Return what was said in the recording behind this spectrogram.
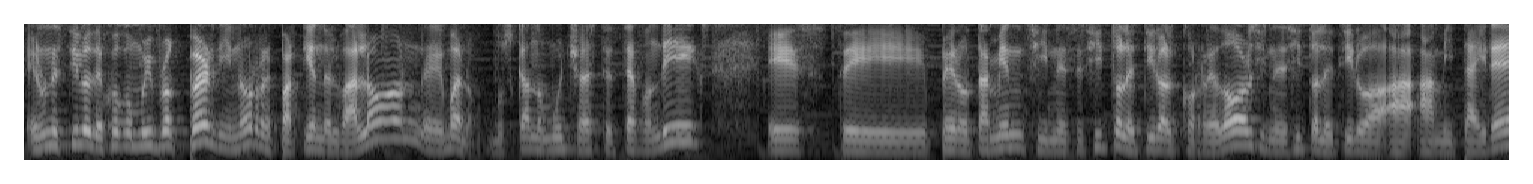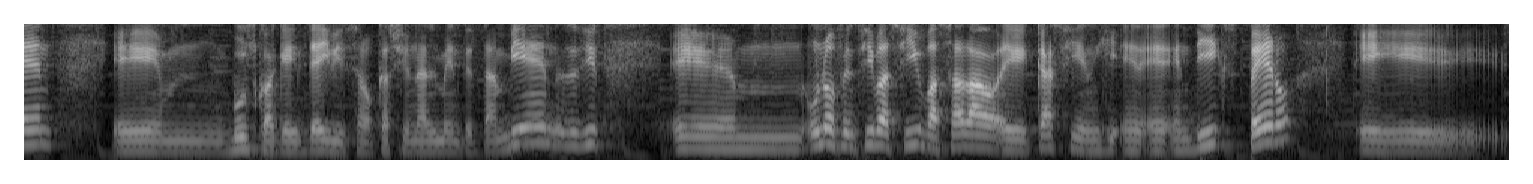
en un estilo de juego muy Brock Purdy, ¿no? Repartiendo el balón, eh, bueno, buscando mucho a este Stephon Diggs, este, pero también si necesito le tiro al corredor, si necesito le tiro a, mi Tyren, em, busco a Gabe Davis ocasionalmente también, es decir, em, una ofensiva así basada eh, casi en, Diggs, pero... Eh,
